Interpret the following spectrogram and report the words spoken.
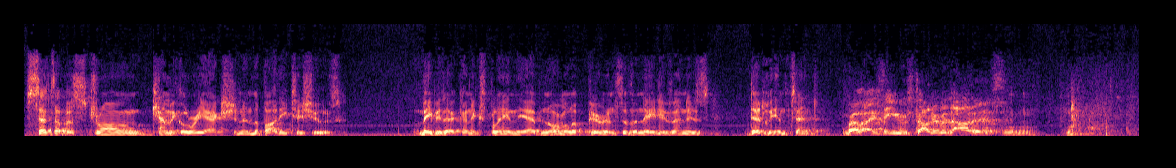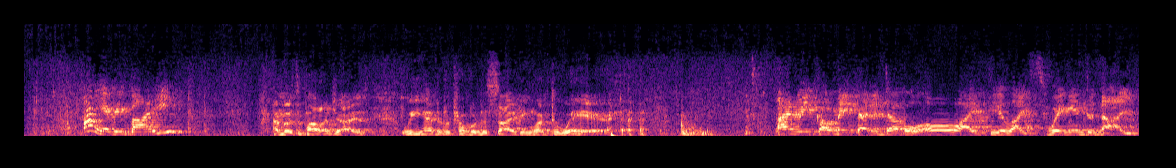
sets up a strong chemical reaction in the body tissues. Maybe that can explain the abnormal appearance of the native and his deadly intent. Well, I see you've started without us. Hi, everybody. I must apologize. We had a little trouble deciding what to wear. Enrico, make that a double. Oh, I feel like swinging tonight.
